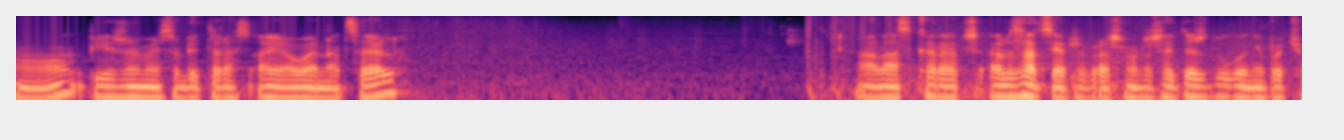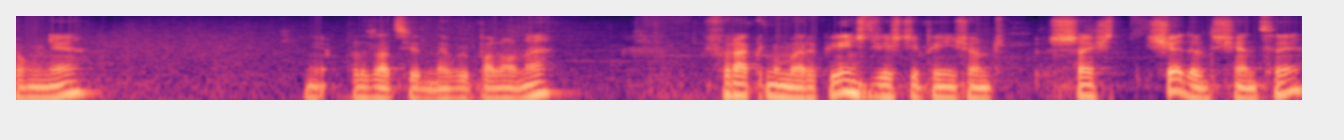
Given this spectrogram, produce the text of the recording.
O, bierzemy sobie teraz Iowa na cel. Alaska, racz- Alzacja, przepraszam, raczej też długo nie pociągnie. Nie, Alzacje jednak wypalone. Frak numer 5, 256, 7 tysięcy.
